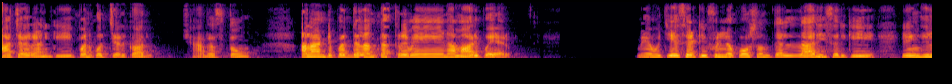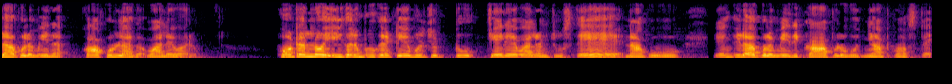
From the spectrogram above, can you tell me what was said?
ఆచారానికి పనికొచ్చేది కాదు. చేదస్తం. అలాంటి పెద్దలంతా క్రమేణా మారిపోయారు. మేము చేసే టిఫిన్ల కోసం తెల్లారేసరికి ఎంగిలాకుల మీద కాకుల్లాగా వాలేవారు. హోటల్లో ఈగలు మూగే టేబుల్ చుట్టూ చేరే వాళ్ళని చూస్తే నాకు ఎంగిలాకుల మీది కాపులు జ్ఞాపకం వస్తాయి.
